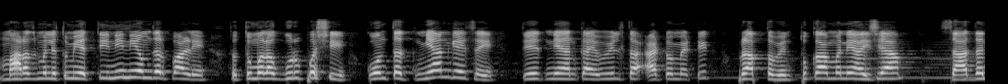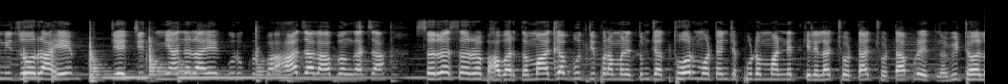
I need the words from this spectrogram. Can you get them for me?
महाराज म्हणले तुम्ही हे तिन्ही नियम जर पाळले तर तुम्हाला गुरुपशी कोणतं ज्ञान घ्यायचंय? ते ज्ञान काय होईल तर ॲटोमॅटिक प्राप्त होईल. तुका म्हणे ऐशा साधनी जोर आहे त्याची ज्ञान राहे गुरुकृपा हा झाला अभंगाचा. सरळ सरळ भावार्थ माझ्या बुद्धीप्रमाणे तुमच्या थोर मोठ्यांच्या पुढे मान्यत केलेला छोटा छोटा प्रयत्न. विठल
